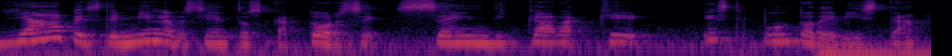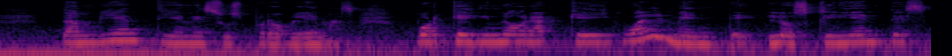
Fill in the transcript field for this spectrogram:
ya desde 1914 se indicaba que este punto de vista también tiene sus problemas, porque ignora que igualmente los clientes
